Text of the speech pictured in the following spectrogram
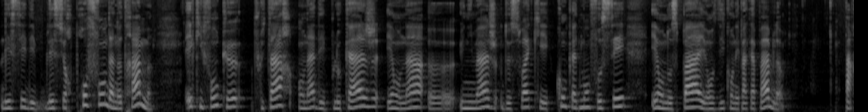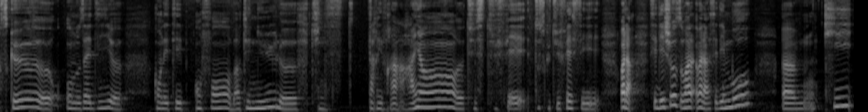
laissé des blessures profondes à notre âme et qui font que plus tard, on a des blocages et on a une image de soi qui est complètement faussée et on n'ose pas et on se dit qu'on n'est pas capable parce que on nous a dit quand on était enfant, bah, t'es nul, euh, tu n'arriveras à rien, euh, tu, fais, tout ce que tu fais, c'est... Voilà, c'est des choses, voilà, c'est des mots euh, qui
